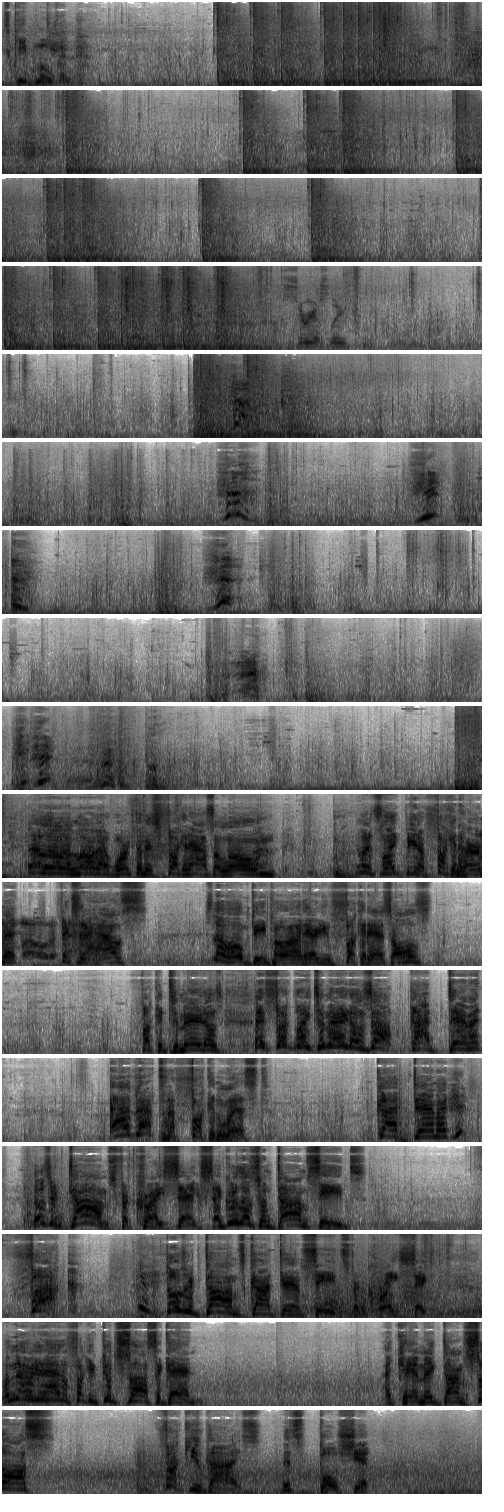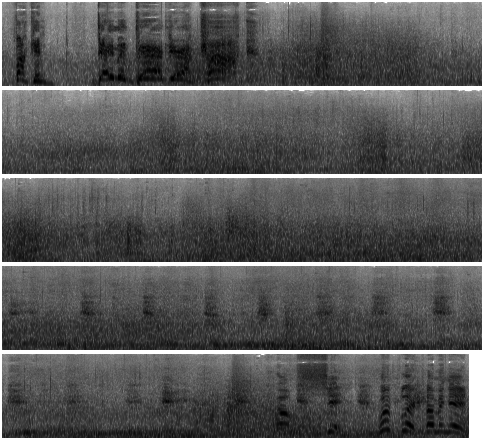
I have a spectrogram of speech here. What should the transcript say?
let's keep moving. Seriously? I've worked on this fucking house alone? You know what it's like being a fucking hermit? Fixing a house? There's no Home Depot out here, you fucking assholes. Fucking tomatoes. They fucked my tomatoes up! God damn it! Add that to the fucking list. God damn it! Those are Doms, for Christ's sakes. I grew those from Dom seeds. Fuck! Those are Dom's goddamn seeds, for Christ's sake. I'm never gonna have a fucking good sauce again. I can't make Dom sauce. Fuck you guys. This bullshit. Fucking Damon Baird, you're a cock! Oh, shit! Windflare coming in!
